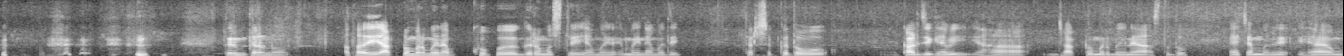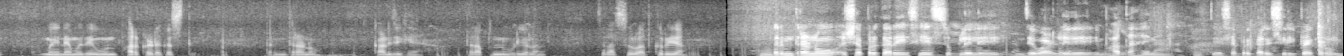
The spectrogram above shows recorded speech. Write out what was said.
तर मित्रांनो आता हे ऑक्टोंबर महिना खूप गरम असते ह्या महि महिन्यामध्ये. तर शक्यतो काळजी घ्यावी. हा जो ऑक्टोंबर महिना असतो तो ह्याच्यामध्ये ह्या महिन्यामध्ये ऊन फार कडक असते. तर मित्रांनो काळजी घ्या. तर आपण व्हिडिओला चला सुरुवात करूया. तर मित्रांनो अशा प्रकारे हे सुकलेले जे वाढलेले भात आहे ना ते अशा प्रकारे शिल्प्या करून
